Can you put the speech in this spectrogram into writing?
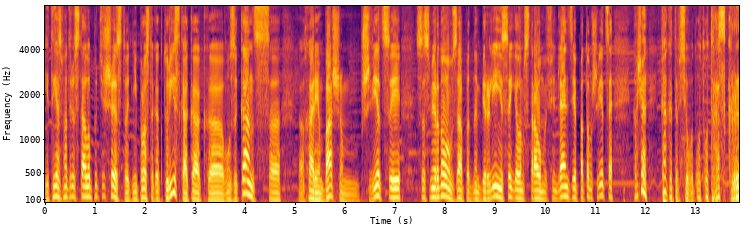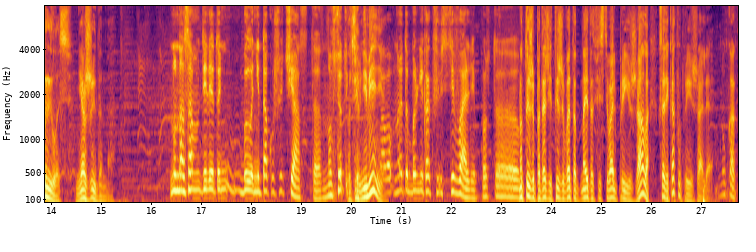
И ты, я смотрю, стала путешествовать не просто как туристка, а как э, музыкант с э, Харием Башем в Швеции, со Смирновым в Западном Берлине, с Эгелом Страумом в Финляндии, потом Швеция. Вообще, как это все вот, вот, вот раскрылось неожиданно? Ну, на самом деле, это было не так уж и часто, но все-таки... Но тем не менее. Но это были как фестивали, просто... Но ты же, подожди, ты же в этот, на этот фестиваль приезжала. Кстати, как вы приезжали? Ну как,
